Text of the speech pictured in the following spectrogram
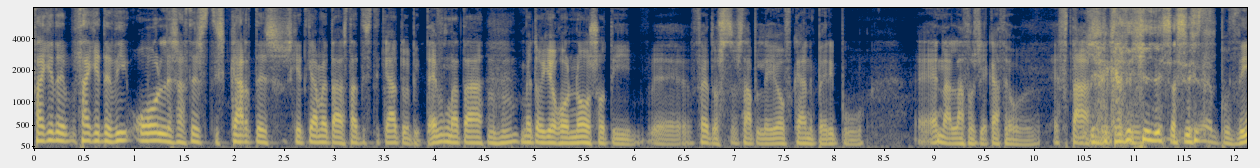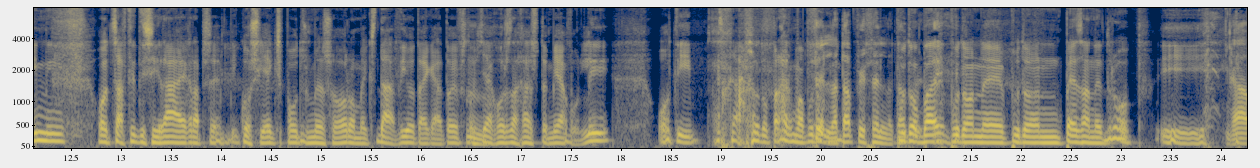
Θα έχετε, θα έχετε δει όλες αυτές τις κάρτες σχετικά με τα στατιστικά του επιτεύγματα, Μμμ. με το γεγονός ότι ε, φέτος στα play-off κάνει περίπου ε, ένα λάθος για κάθε 7 Για κάθε χίλιες assist. ε, που δίνει, ότι σε αυτή τη σειρά έγραψε 26 πόντους μέσω όρο με 62% ευστοχία χωρίς να χάσει ούτε μία βολή, ότι αυτό το πράγμα που Θέλει τον, να τα πει, θέλει να που τα τον, πει. πα- που τον, ε, που τον παίζανε drop οι, Α,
